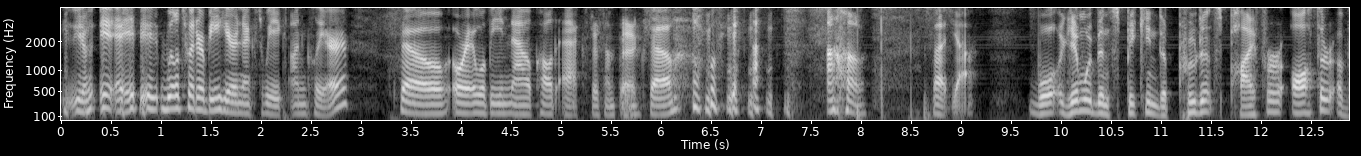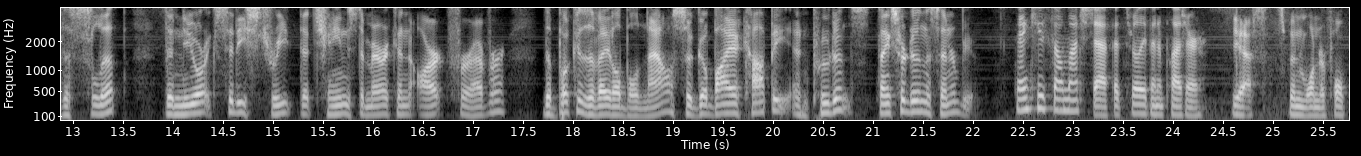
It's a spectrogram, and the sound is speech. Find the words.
you know it, it, it, will Twitter be here next week? Unclear. So, or it will be now called X or something. X. So, yeah. um, but yeah. Well, again, we've been speaking to Prudence Peiffer, author of The Slip, the New York City street that changed American art forever. The book is available now, so go buy a copy. And Prudence, thanks for doing this interview. Thank you so much, Jeff. It's really been a pleasure. Yes, it's been wonderful.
